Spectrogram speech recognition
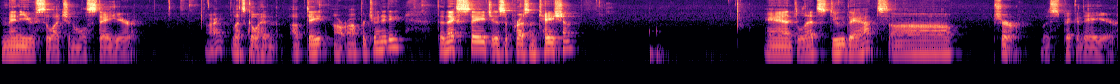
menu selection will stay here. All right, let's go ahead and update our opportunity. The next stage is a presentation. And let's do that. Uh, sure, let's pick a day here.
